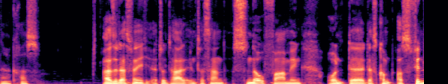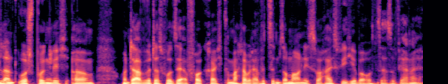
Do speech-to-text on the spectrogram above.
ja krass. Also das finde ich äh, total interessant. Snow Farming und äh, das kommt aus Finnland ursprünglich ähm, und da wird das wohl sehr erfolgreich gemacht, aber da wird es im Sommer auch nicht so heiß wie hier bei uns. Also wir haben ja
